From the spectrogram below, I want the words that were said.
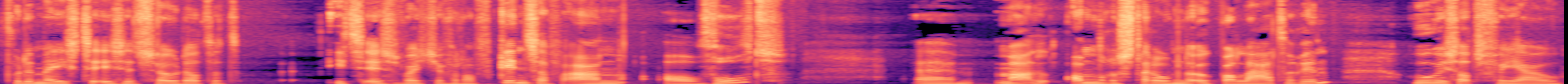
voor de meesten is het zo dat het iets is wat je vanaf kinds af aan al voelt. Um, maar anderen stroomden ook wel later in. Hoe is dat voor jou?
